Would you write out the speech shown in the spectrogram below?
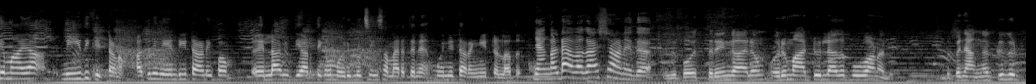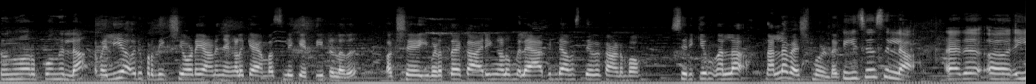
കൃത്യമായ നീതി കിട്ടണം. അതിനു വേണ്ടിയിട്ടാണ് ഇപ്പം എല്ലാ വിദ്യാർത്ഥികളും ഒരുമിച്ച് ഈ സമരത്തിന് മുന്നിട്ടിറങ്ങിയിട്ടുള്ളത്. ഞങ്ങളുടെ അവകാശമാണിത്. ഇതിപ്പോ ഇത്രയും കാലം ഒരു മാറ്റമില്ലാതെ പോവാണല്ലോ. ഇതിപ്പോ ഞങ്ങൾക്ക് കിട്ടുമെന്ന് ഉറപ്പൊന്നുമില്ല. വലിയ ഒരു പ്രതീക്ഷയോടെയാണ് ഞങ്ങൾ ക്യാമ്പസിലേക്ക് എത്തിയിട്ടുള്ളത്. പക്ഷേ ഇവിടുത്തെ കാര്യങ്ങളും ലാബിന്റെ അവസ്ഥയൊക്കെ കാണുമ്പോൾ ശരിക്കും നല്ല നല്ല വിഷമമുണ്ട്. ടീച്ചേഴ്സ് ഇല്ല. അതായത് ഈ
